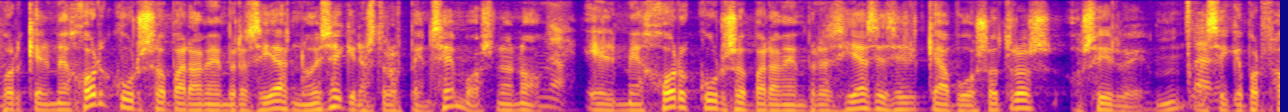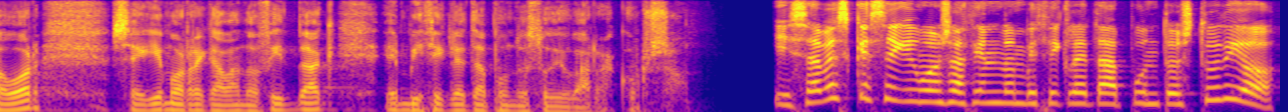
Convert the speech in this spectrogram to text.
Porque el mejor curso para membresías no es el que nosotros pensemos, no, no. No. El mejor curso para membresías es el que a vosotros os sirve. ¿m? Claro. Así que por favor, seguimos recabando feedback en bicicleta.studio barra curso. ¿Y sabes qué seguimos haciendo en bicicleta.studio?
